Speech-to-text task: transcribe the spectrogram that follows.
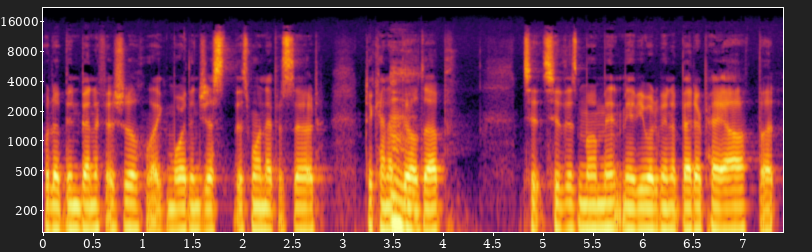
would have been beneficial, like more than just this one episode, to kind of build up to to this moment. Maybe it would have been a better payoff, but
